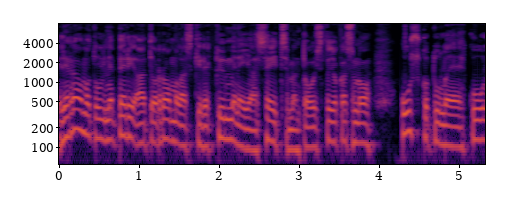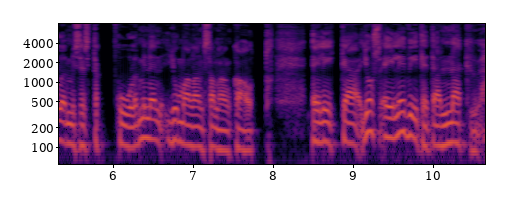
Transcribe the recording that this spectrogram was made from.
Eli raamatullinen periaate on roomalaiskirja 10 ja 17, joka sanoo, usko tulee kuulemisesta, kuuleminen Jumalan sanan kautta. Eli jos ei levitetä näkyä,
